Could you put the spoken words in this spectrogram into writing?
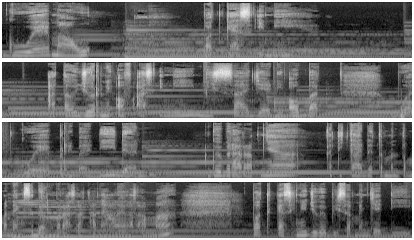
gue mau podcast ini atau Journey of Us ini bisa jadi obat buat gue pribadi dan gue berharapnya ketika ada teman-teman yang sedang merasakan hal yang sama, podcast ini juga bisa menjadi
